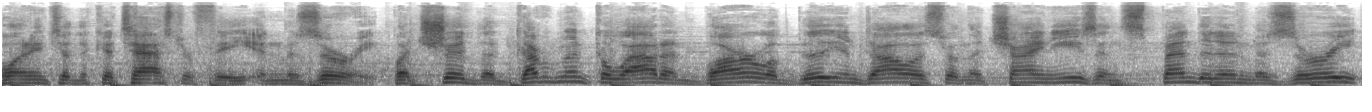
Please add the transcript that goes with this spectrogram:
pointing to the catastrophe in Missouri. But should the government go out and borrow a billion dollars from the Chinese and spend it in Missouri?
